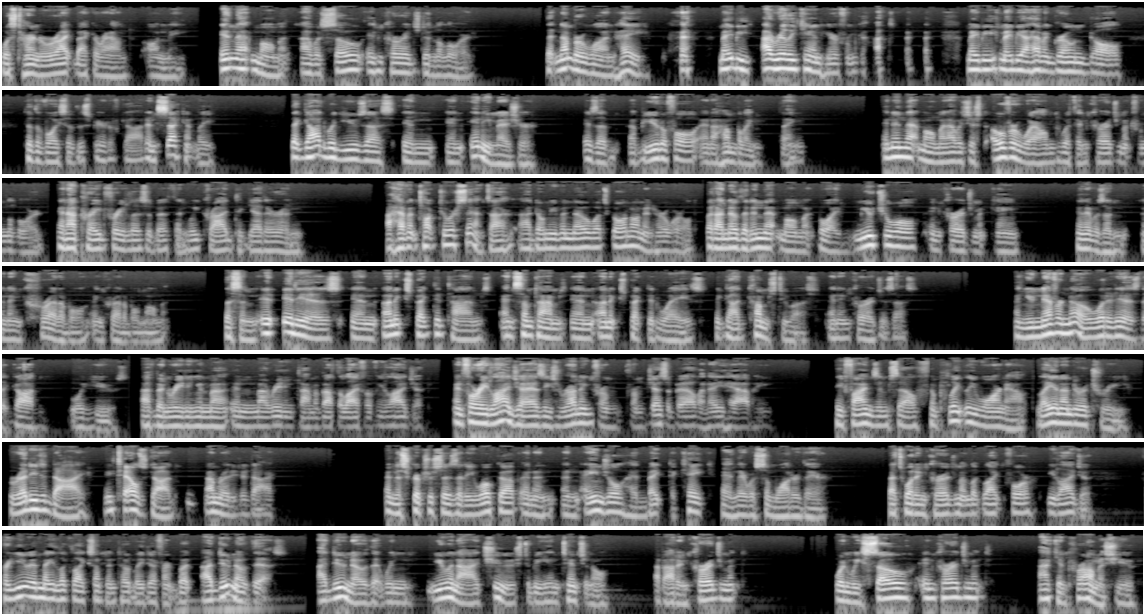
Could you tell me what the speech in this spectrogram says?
was turned right back around on me. In that moment, I was so encouraged in the Lord that number one, hey, maybe I really can hear from God. maybe maybe I haven't grown dull to the voice of the Spirit of God. And secondly, that God would use us in in any measure is a, a beautiful and a humbling thing. And in that moment, I was just overwhelmed with encouragement from the Lord. And I prayed for Elizabeth, and we cried together, and I haven't talked to her since. I, I don't even know what's going on in her world. But I know that in that moment, boy, mutual encouragement came. And it was an, an incredible, incredible moment. Listen, it, it is in unexpected times and sometimes in unexpected ways that God comes to us and encourages us. And you never know what it is that God will use. I've been reading in my in my reading time about the life of Elijah. And for Elijah, as he's running from, from Jezebel and Ahab, he he finds himself completely worn out, laying under a tree, ready to die. He tells God, I'm ready to die. And the scripture says that he woke up and an, an angel had baked a cake and there was some water there. That's what encouragement looked like for Elijah. For you, it may look like something totally different, but I do know this. I do know that when you and I choose to be intentional about encouragement, when we sow encouragement, I can promise you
